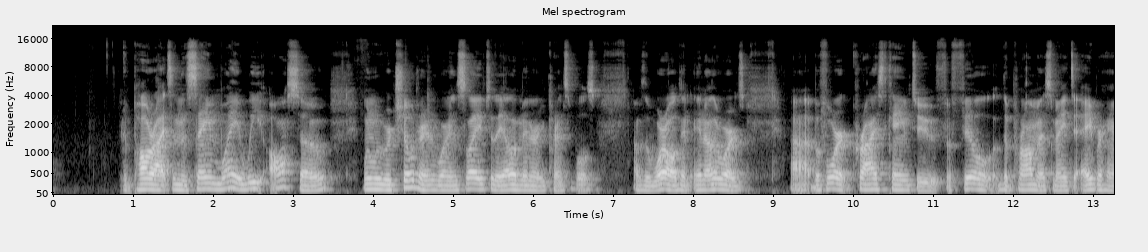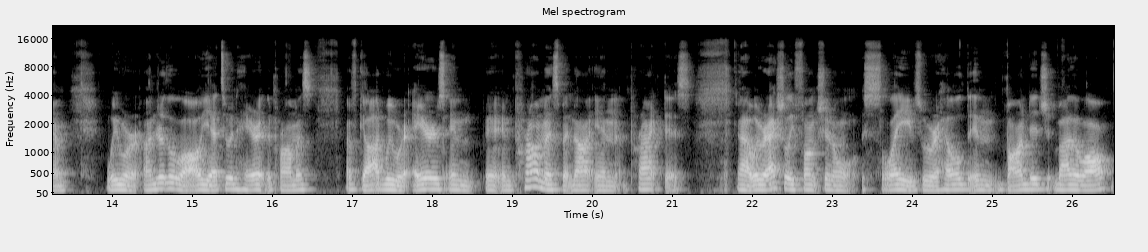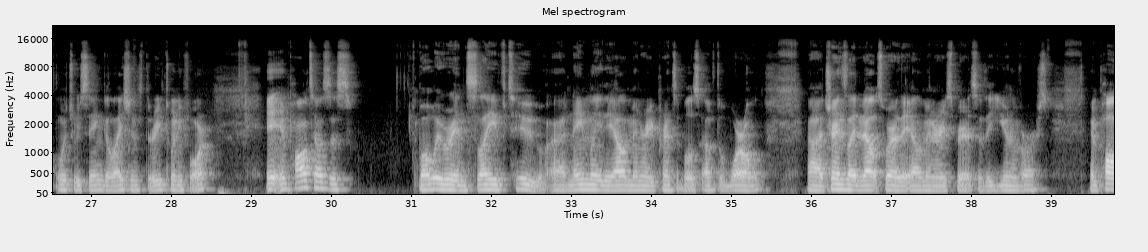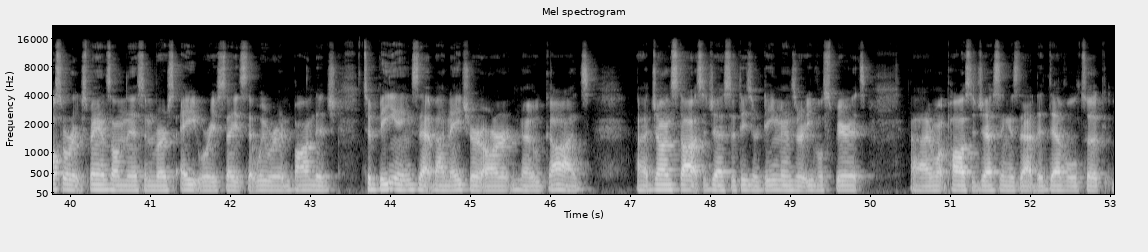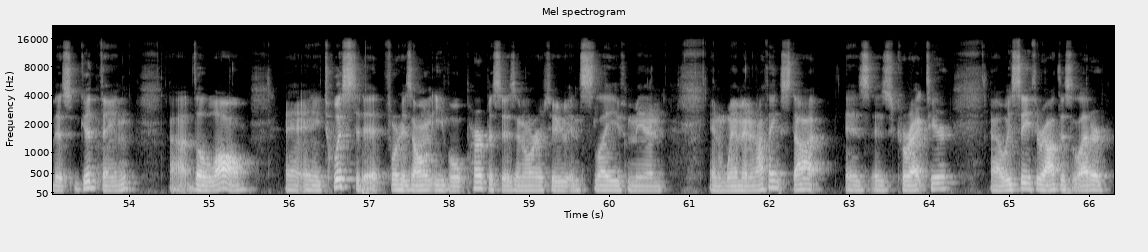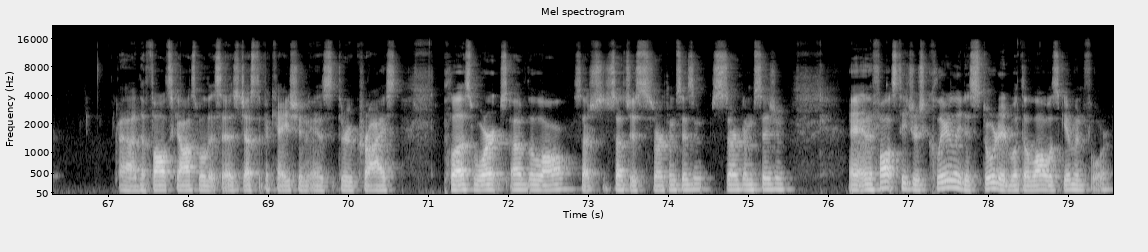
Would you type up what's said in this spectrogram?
And Paul writes, in the same way, we also when we were children, we were enslaved to the elementary principles of the world. In, in other words, uh, before Christ came to fulfill the promise made to Abraham, we were under the law, yet to inherit the promise of God. We were heirs in, in promise, but not in practice. Uh, we were actually functional slaves. We were held in bondage by the law, which we see in Galatians 3.24. And, and Paul tells us what we were enslaved to, uh, namely the elementary principles of the world. Uh, translated elsewhere, the elementary spirits of the universe. And Paul sort of expands on this in verse 8, where he states that we were in bondage to beings that by nature are no gods. Uh, John Stott suggests that these are demons or evil spirits. Uh, and what Paul is suggesting is that the devil took this good thing, uh, the law, and, and he twisted it for his own evil purposes in order to enslave men and women. And I think Stott is is correct here. Uh, we see throughout this letter uh, the false gospel that says justification is through Christ plus works of the law, such such as circumcision. Circumcision, and, and the false teachers clearly distorted what the law was given for.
